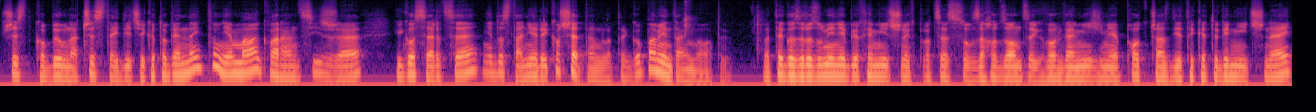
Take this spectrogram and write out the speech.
wszystko był na czystej diecie ketogennej, to nie ma gwarancji, że jego serce nie dostanie rykoszetem, dlatego pamiętajmy o tym. Dlatego zrozumienie biochemicznych procesów zachodzących w organizmie podczas diety ketogenicznej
